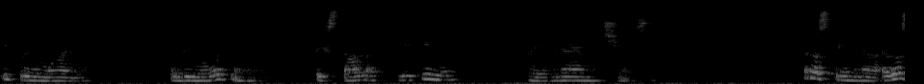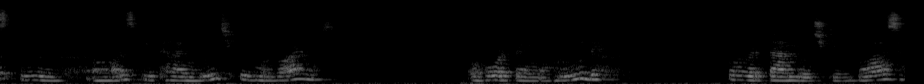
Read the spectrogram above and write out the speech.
і приймаємо один одного в тих станах, які ми проявляємо чесно. Розпрямля... Розпл... Розплітаємо ручки, вмиваємось, огортаємо груди, повертаємо ручки в базу,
